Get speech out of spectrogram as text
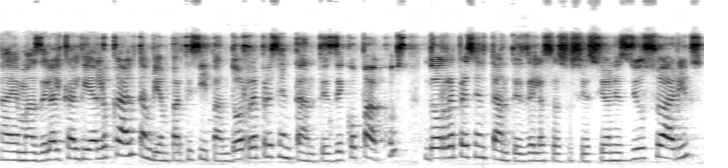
Además de la alcaldía local, también participan dos representantes de Copacos, dos representantes de las asociaciones de usuarios,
